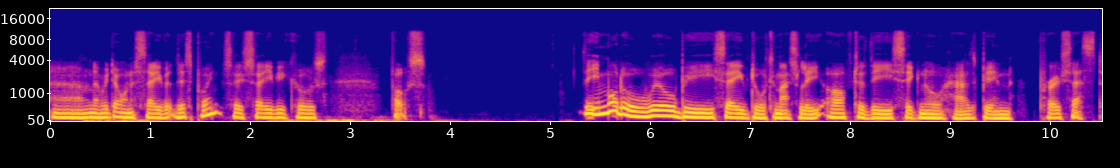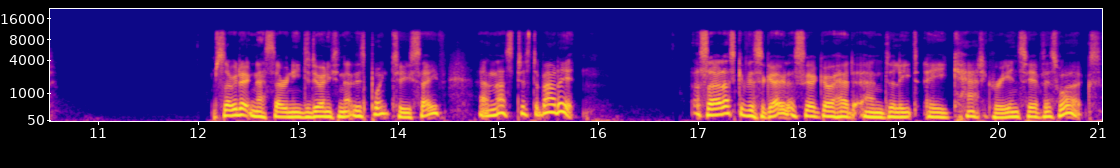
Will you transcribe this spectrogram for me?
Um, then we don't want to save at this point. So save equals false. The model will be saved automatically after the signal has been processed. So we don't necessarily need to do anything at this point to save, and that's just about it. So let's give this a go. Let's go ahead and delete a category and see if this works.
